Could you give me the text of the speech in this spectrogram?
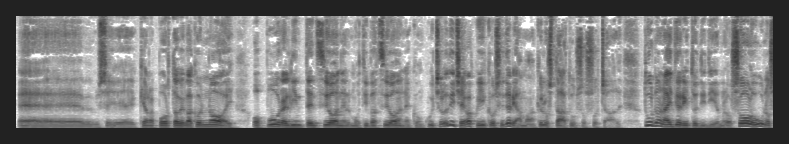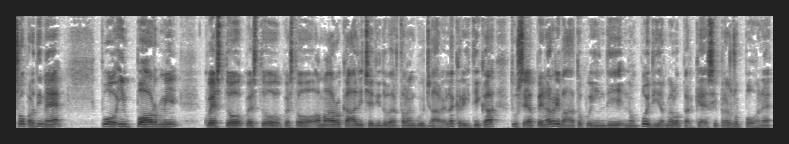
eh, se, che rapporto aveva con noi, oppure l'intenzione, la motivazione con cui ce lo diceva, qui consideriamo anche lo status sociale. Tu non hai diritto di dirmelo, solo uno sopra di me può impormi questo, questo, questo, amaro calice di dover trangugiare la critica, tu sei appena arrivato, quindi non puoi dirmelo perché si presuppone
